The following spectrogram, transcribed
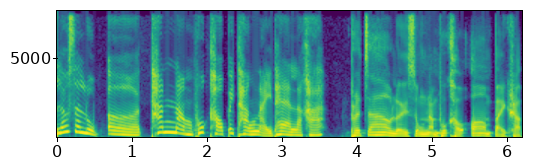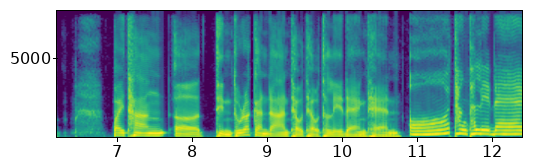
แล้วสรุปเอ่อท่านนำพวกเขาไปทางไหนแทนล่ะคะ พระเจ้าเลยทรงนำพวกเขาอ้อมไปครับ ไปทางเอ่อถิ่นธุรกันดารแถวแถวทะเลแดงแทนอ๋อ ทางทะเลแดง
